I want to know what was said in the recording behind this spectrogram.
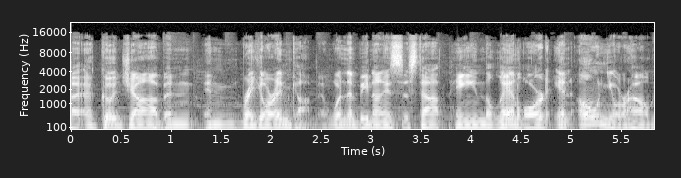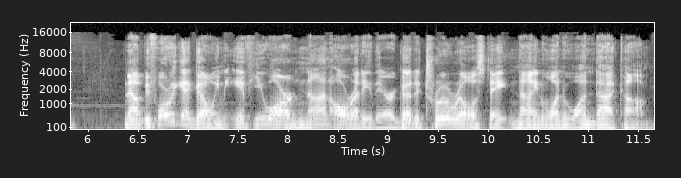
a, a good job and, and regular income. And wouldn't it be nice to stop paying the landlord and own your home? Now, before we get going, if you are not already there, go to truerealestate911.com.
